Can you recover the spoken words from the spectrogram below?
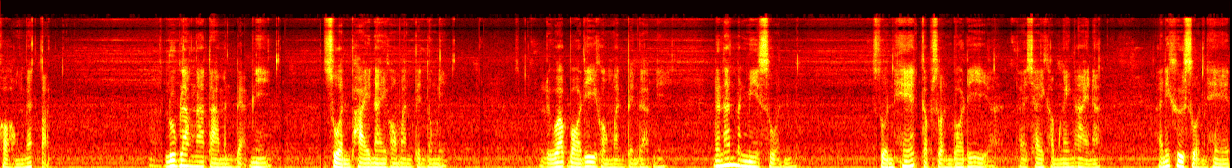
ของ method รูปร่างหน้าตามันแบบนี้ ส่วนภายในของมันเป็นตรงนี้ หรือว่าบอดี้ของมันเป็นแบบนี้ ดังนั้นมันมีส่วนส่วน head กับส่วน body อะ ถ้าใช้คำง่ายๆนะ อันนี้คือส่วน head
